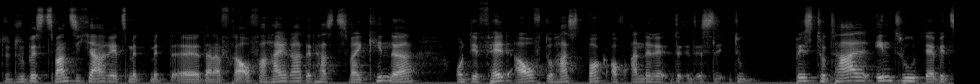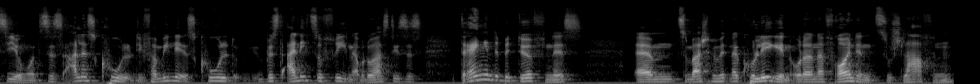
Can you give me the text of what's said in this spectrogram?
du, du bist 20 Jahre jetzt mit, mit äh, deiner Frau verheiratet, hast zwei Kinder und dir fällt auf, du hast Bock auf andere. Du, das, du bist total into der Beziehung und es ist alles cool. Die Familie ist cool, du bist eigentlich zufrieden, aber du hast dieses drängende Bedürfnis, ähm, zum Beispiel mit einer Kollegin oder einer Freundin zu schlafen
